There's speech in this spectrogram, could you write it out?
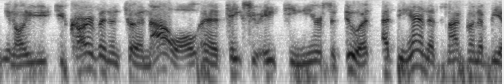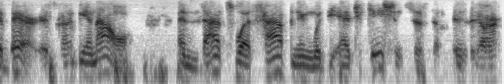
you know, you, you carve it into an owl and it takes you 18 years to do it. At the end, it's not going to be a bear. It's going to be an owl. And that's what's happening with the education system is they are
